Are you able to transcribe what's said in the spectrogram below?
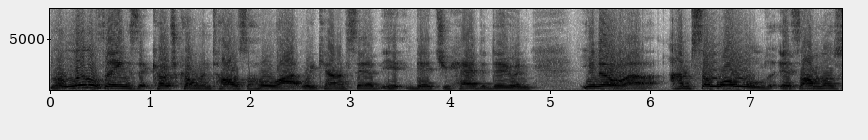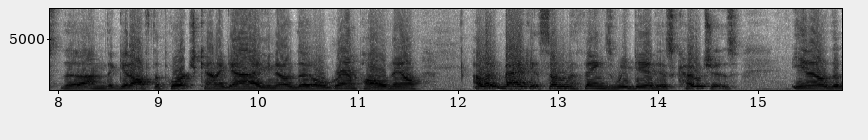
The little things that Coach Coleman taught us a whole lot. We kind of said it, that you had to do and. You know, uh, I'm so old. It's almost the I'm the get off the porch kind of guy. You know, the old grandpa now. I look back at some of the things we did as coaches. You know, the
